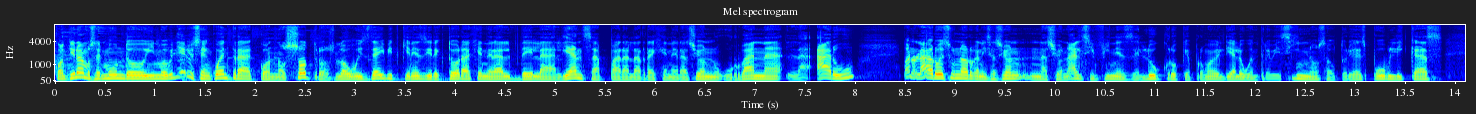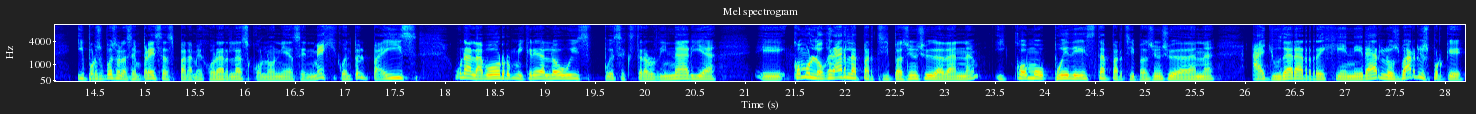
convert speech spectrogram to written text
Continuamos en Mundo Inmobiliario se encuentra con nosotros Lois David, quien es directora general de la Alianza para la Regeneración Urbana, la ARU. Bueno, la ARU es una organización nacional sin fines de lucro que promueve el diálogo entre vecinos, autoridades públicas y por supuesto las empresas para mejorar las colonias en México, en todo el país. Una labor, mi querida Lois, pues extraordinaria. Eh, ¿Cómo lograr la participación ciudadana y cómo puede esta participación ciudadana ayudar a regenerar los barrios? Porque,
